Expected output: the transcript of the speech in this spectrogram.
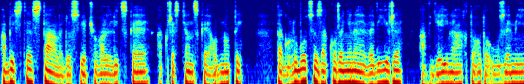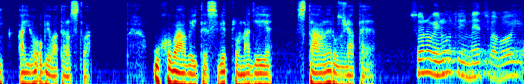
abyste stále dosvědčovali lidské a křesťanské hodnoty, tak hluboce zakořeněné ve víře a v dějinách tohoto území a jeho obyvatelstva. Uchovávejte světlo naděje stále rozžaté. Sono venuto in mezzo a voi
